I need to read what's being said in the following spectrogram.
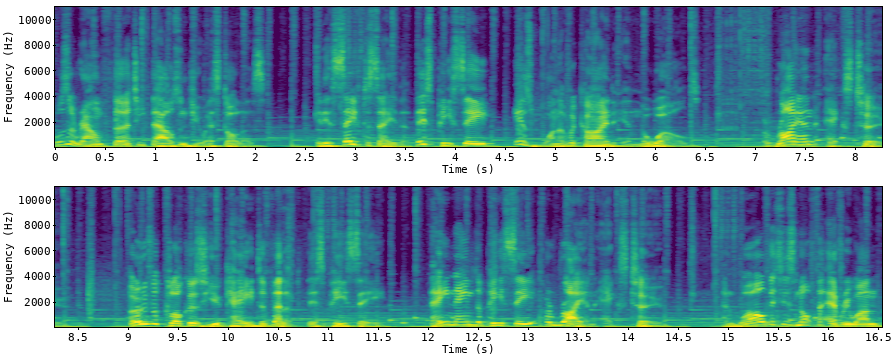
was around 30,000 US dollars it is safe to say that this PC is one of a kind in the world. Orion X2 Overclockers UK developed this PC. They named the PC Orion X2. And while this is not for everyone,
